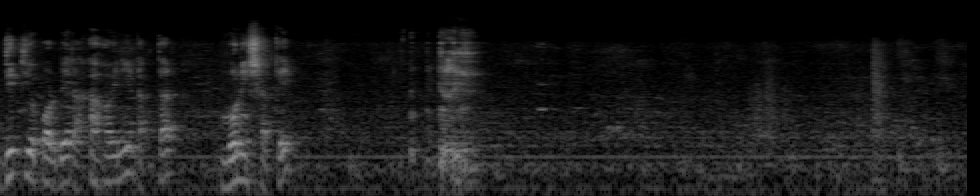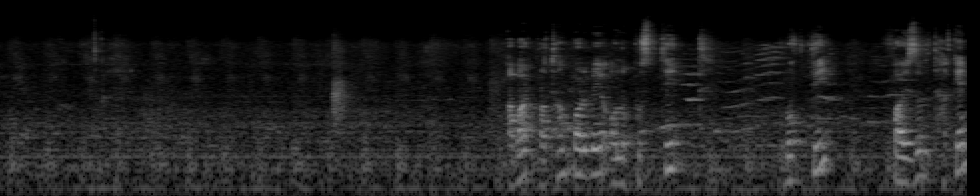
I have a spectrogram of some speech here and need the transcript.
দ্বিতীয় পর্বে রাখা হয়নি ডাক্তার মনীষাকে। আবার প্রথম পর্বে অনুপস্থিত মুফতি ফয়জুল থাকেন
